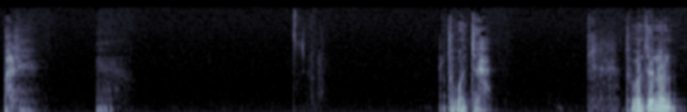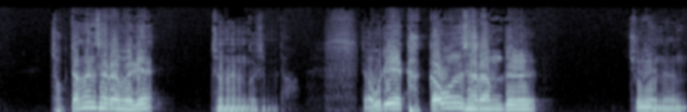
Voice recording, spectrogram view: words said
빨리. 예. 두 번째. 두 번째는 적당한 사람에게 전하는 것입니다. 자, 우리의 가까운 사람들 중에는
